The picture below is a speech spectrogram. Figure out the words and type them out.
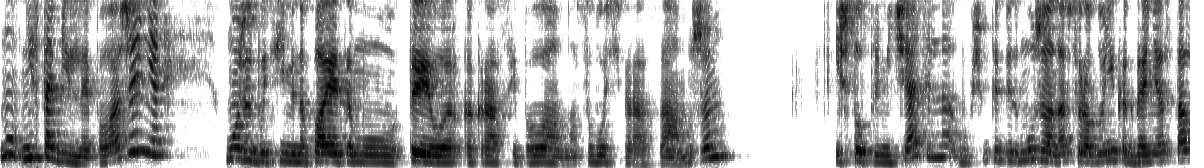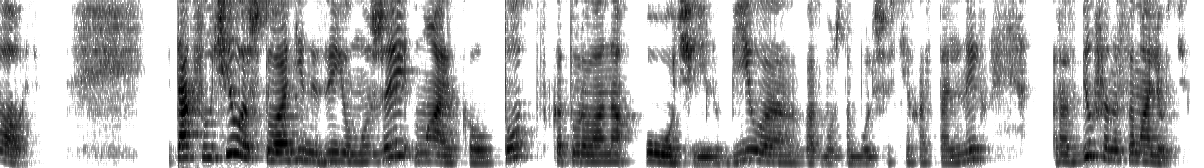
Ну нестабильное положение. Может быть именно поэтому тейлор как раз и была у нас 8 раз замужем. И что примечательно в общем-то без мужа она все равно никогда не оставалась так случилось что один из ее мужей майкл тот которого она очень любила возможно больше всех остальных разбился на самолете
